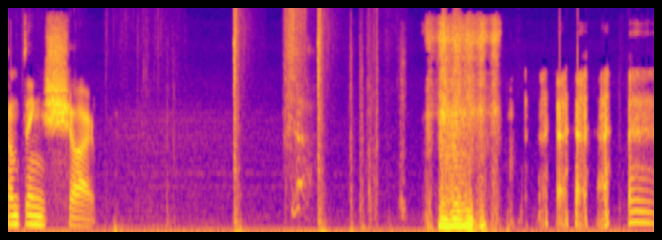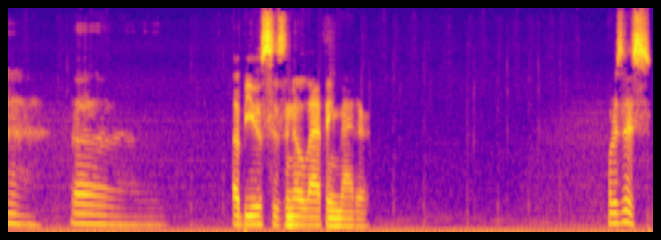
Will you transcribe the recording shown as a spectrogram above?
Something sharp. uh, abuse is no laughing matter. What is this?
